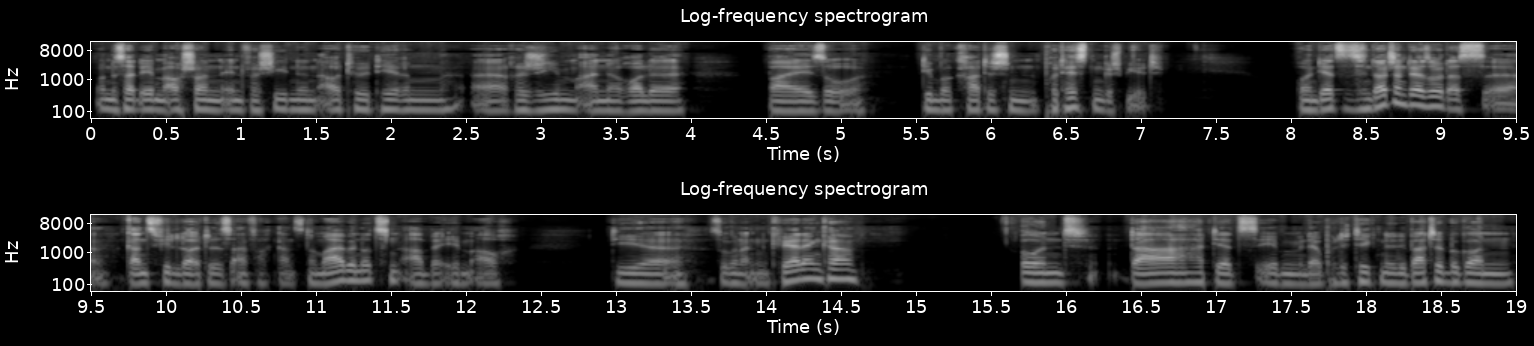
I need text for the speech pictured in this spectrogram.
Und es hat eben auch schon in verschiedenen autoritären äh, Regimen eine Rolle bei so demokratischen Protesten gespielt. Und jetzt ist es in Deutschland ja so, dass äh, ganz viele Leute das einfach ganz normal benutzen, aber eben auch die äh, sogenannten Querdenker. Und da hat jetzt eben in der Politik eine Debatte begonnen,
